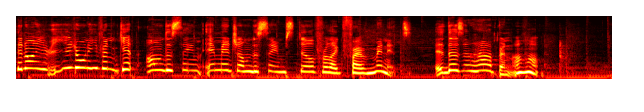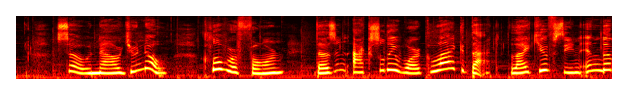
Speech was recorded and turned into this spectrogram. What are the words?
They don't. Even, you don't even get on the same image on the same still for like five minutes. It doesn't happen. Uh huh. So now you know, chloroform doesn't actually work like that, like you've seen in the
